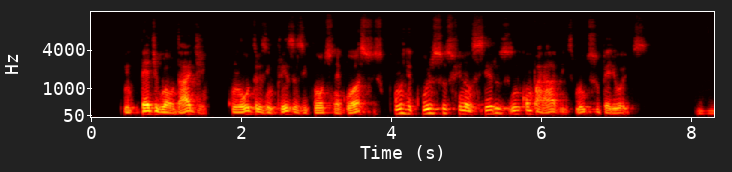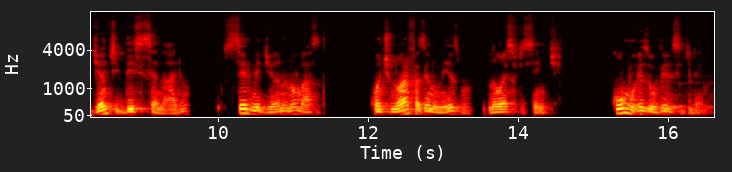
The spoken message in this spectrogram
em pé de igualdade com outras empresas e com outros negócios com recursos financeiros incomparáveis, muito superiores. Diante desse cenário, ser mediano não basta. Continuar fazendo o mesmo não é suficiente. Como resolver esse dilema?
